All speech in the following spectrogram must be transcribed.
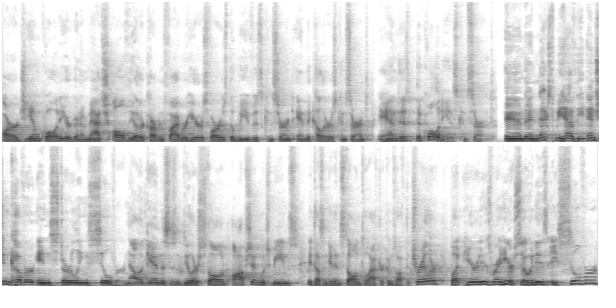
are GM quality, are gonna match all the other carbon fiber here as far as the weave is concerned and the color is concerned, and the quality is concerned. And then next we have the engine cover in sterling silver. Now again, this is a dealer installed option, which means it doesn't get installed until after it comes off the trailer, but here it is right here. So it is a silver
